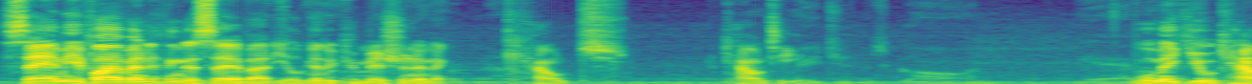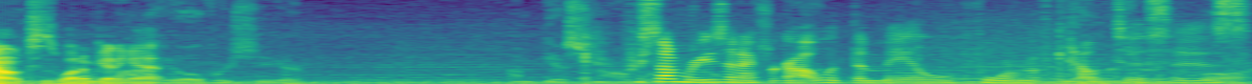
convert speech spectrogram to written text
Sammy, if I have anything to say about it, you'll get a commission in a count county. We'll make you a count, is what I'm getting at. High overseer. I'm guessing I'll For some reason, I forgot what the male form of countess is.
